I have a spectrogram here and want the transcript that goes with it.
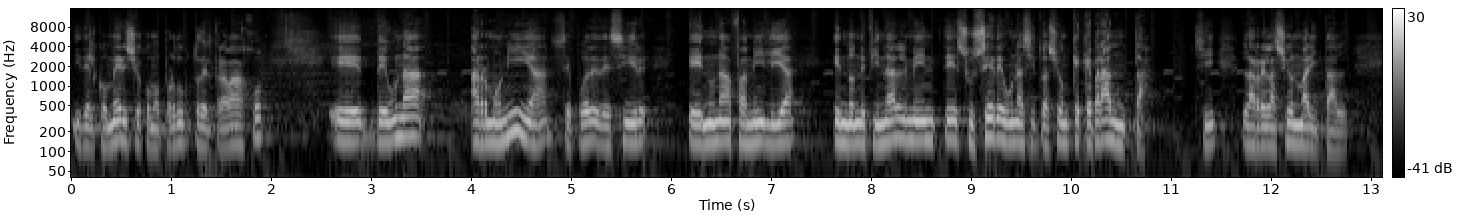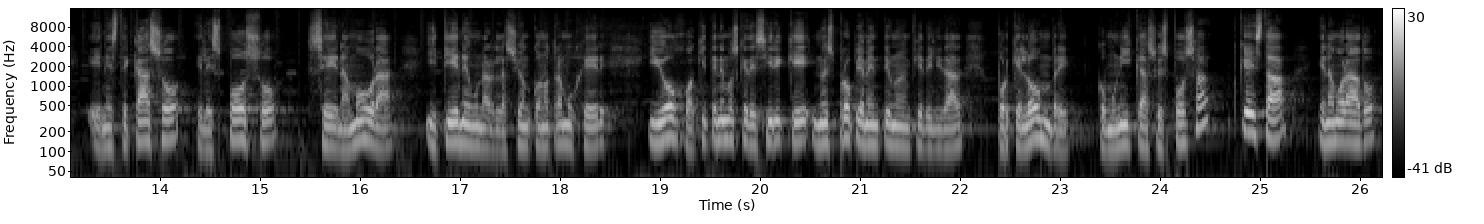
y del comercio como producto del trabajo, eh, de una armonía, se puede decir, en una familia en donde finalmente sucede una situación que quebranta ¿sí? la relación marital. En este caso, el esposo se enamora y tiene una relación con otra mujer. Y ojo, aquí tenemos que decir que no es propiamente una infidelidad porque el hombre comunica a su esposa que está enamorado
